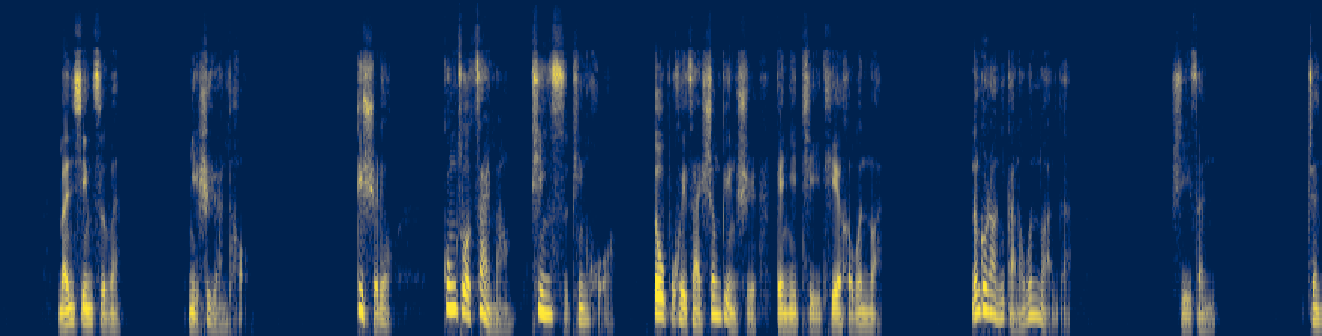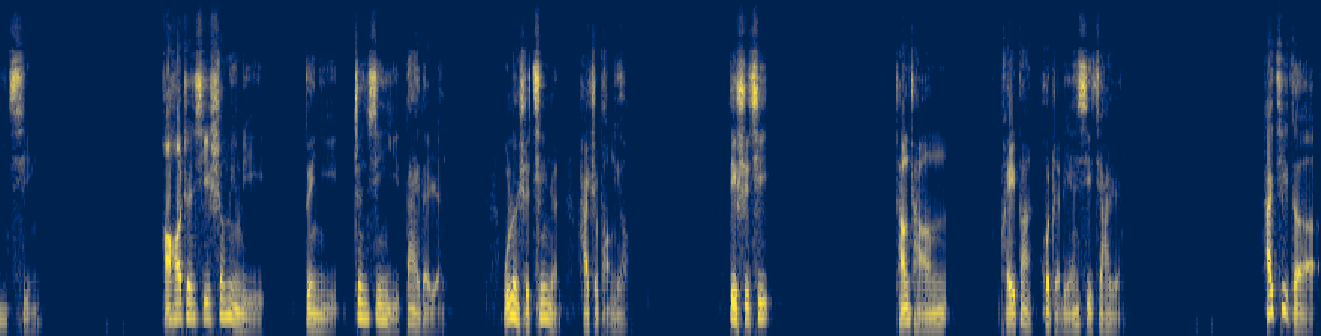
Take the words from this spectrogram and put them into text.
扪心自问，你是源头。第十六，工作再忙，拼死拼活。都不会在生病时给你体贴和温暖。能够让你感到温暖的，是一份真情。好好珍惜生命里对你真心以待的人，无论是亲人还是朋友。第十七，常常陪伴或者联系家人。还记得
